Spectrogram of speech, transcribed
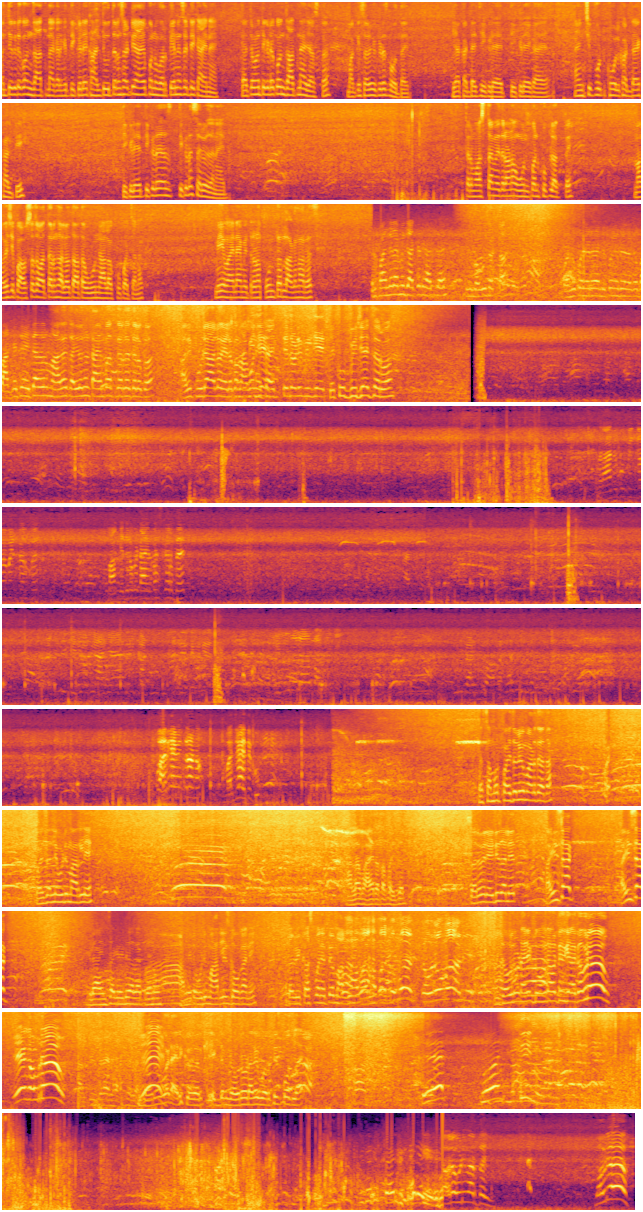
पण तिकडे कोण जात नाही कारण की तिकडे खालती उतरण्यासाठी आहे पण वरती येण्यासाठी काय नाही. त्याच्यामुळे तिकडे कोण जात नाही जास्त. बाकी सर्व इकडेच पोहत आहेत या खड्ड्याची इकडे आहेत तिकडे काय ऐंशी फूट खोल खड्डा आहे खालती. तिकडे तिकडे तिकडे सर्वजण आहेत. तर मस्त मित्रांनो ऊन पण खूप लागतं आहे मागाशी पावसाचं वातावरण झालं होतं आता ऊन आला खूप अचानक. मे महिना आहे मित्रांनो ऊन तर लागणारच. तर फायनली मी जॅकेट घातलं आहे तुम्ही बघू शकता. बनू पण येतो मी पण येतो बाकीच्या येतात मागे काही टाइमपास करतात ते लोक. आम्ही पुढे आलो हे लोक मागून येत आहेत ते थोडी बिजी आहेत. ते खूप बिझी आहेत सर्व बाकीचे लोक टाइमपास करतायत भारी आहे मित्रांनो मजा येते खूप तर समोर फैजल उडी मारतोय आता. फैजलने उडी मारली. आहे आला बाहेर आता फैजल. सर्व रेडी झालेत. अहिंसक अहिंसक. इकडे अहिंसक रेडी झाला प्रणव. आम्ही तर उडी मारलीच दोघांनी. आता विकास पण येतोय मागून. गौरव डायरेक्ट डोंगरावरतीच गेला. गौरव! ए गौरव! गौरव डायरेक्ट वरती एकदम गौरव डायरेक्ट वरतीच पोहोचलाय. दोन तीन. गौरव उडी मारतोय. गौरव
